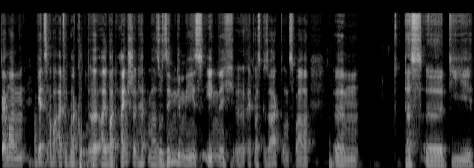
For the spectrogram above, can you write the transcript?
wenn man jetzt aber einfach mal guckt, äh, Albert Einstein hat mal so sinngemäß ähnlich äh, etwas gesagt, und zwar, ähm, dass äh, die,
